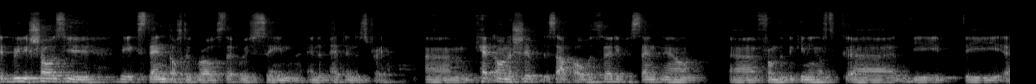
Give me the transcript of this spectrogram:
it really shows you the extent of the growth that we've seen in the pet industry. Um, cat ownership is up over 30% now uh, from the beginning of uh, the, the uh,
